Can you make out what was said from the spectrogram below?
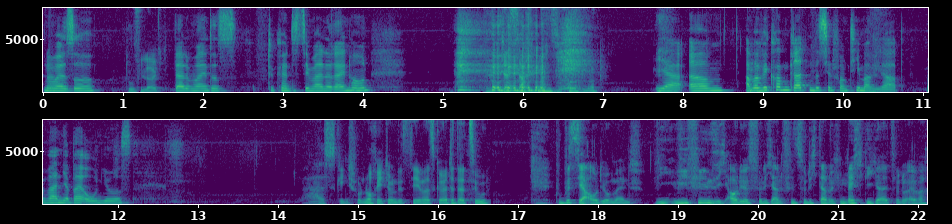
Nur ja. mal so. Du vielleicht. Da du meintest, du könntest dir mal eine reinhauen. Das sagt man so. ja, ähm, aber wir kommen gerade ein bisschen vom Thema wieder ab. Wir waren ja bei Audios. Ja, es ging schon noch Richtung des Themas, gehörte dazu. Du bist ja Audiomensch. Wie, wie fühlen sich Audios für dich an? Fühlst du dich dadurch mächtiger, als wenn du einfach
